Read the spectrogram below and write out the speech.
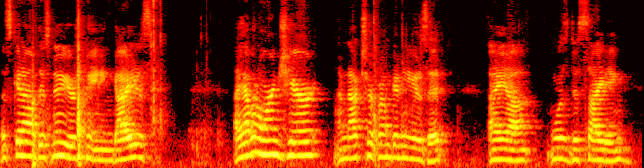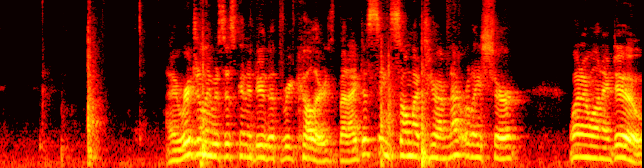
let's get out this New Year's painting, guys. I have an orange here. I'm not sure if I'm going to use it. I uh, was deciding. I originally was just going to do the three colors, but I just seen so much here. I'm not really sure what I want to do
